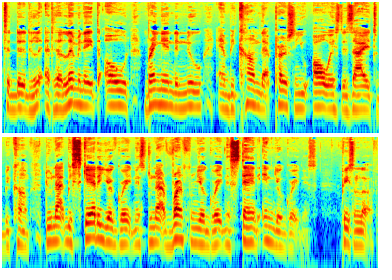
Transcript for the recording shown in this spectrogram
to to eliminate the old, bring in the new, and become that person you always desired to become. Do not be scared of your greatness. Do not run from your greatness. Stand in your greatness. Peace and love.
